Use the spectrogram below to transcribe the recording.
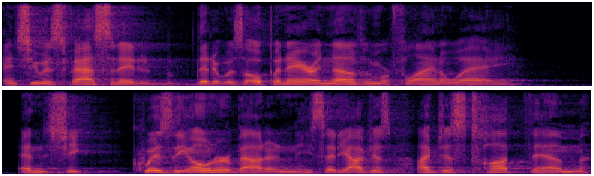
And she was fascinated that it was open air and none of them were flying away. And she quizzed the owner about it, and he said, Yeah, I've just, I've just taught them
